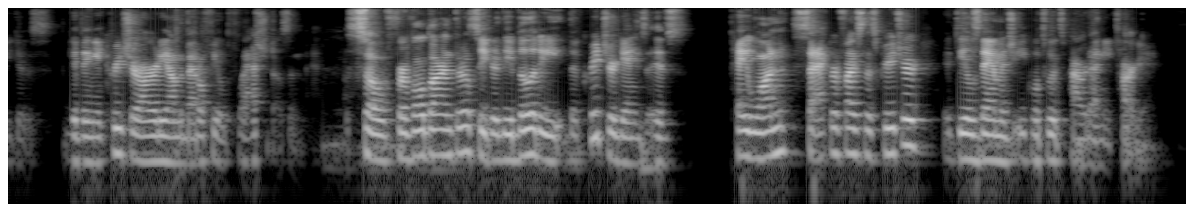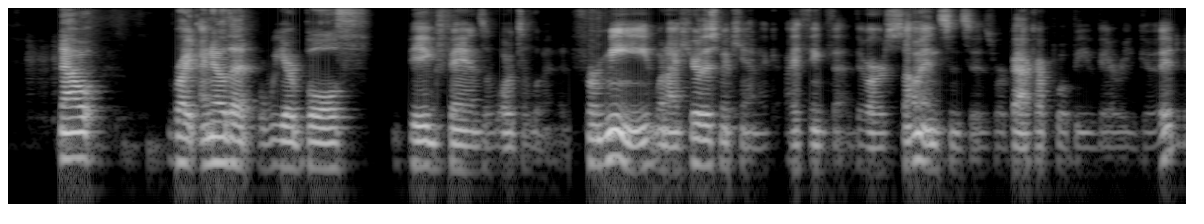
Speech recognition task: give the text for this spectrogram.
because giving a creature already on the battlefield flash doesn't matter. So for Voldaren Thrillseeker, the ability the creature gains is pay one, sacrifice this creature, it deals damage equal to its power to any target. Now, right, I know that we are both big fans of Lords of Limited. For me, when I hear this mechanic, I think that there are some instances where backup will be very good,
